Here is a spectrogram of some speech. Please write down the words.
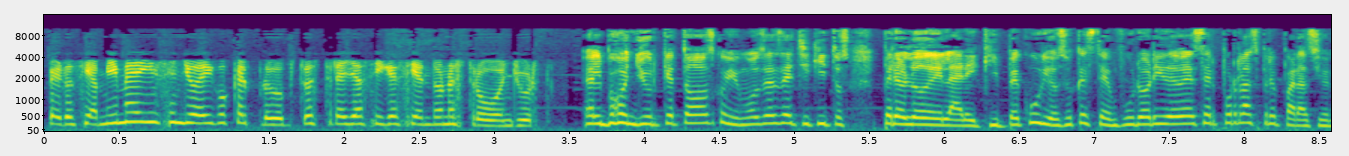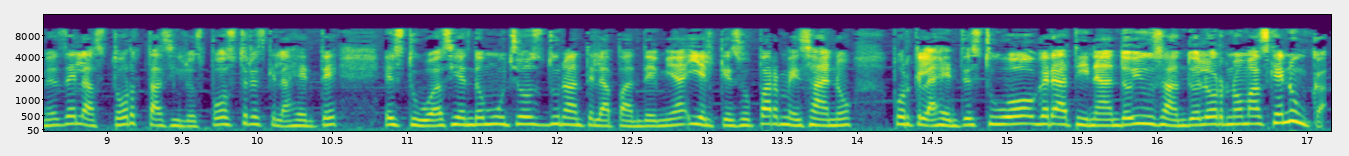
pero si a mí me dicen, yo digo que el producto estrella sigue siendo nuestro bonjour. El bonjour que todos comimos desde chiquitos, pero lo del arequipe curioso que está en furor y debe ser por las preparaciones de las tortas y los postres que la gente estuvo haciendo muchos durante la pandemia y el queso parmesano porque la gente estuvo gratinando y usando el horno más que nunca.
